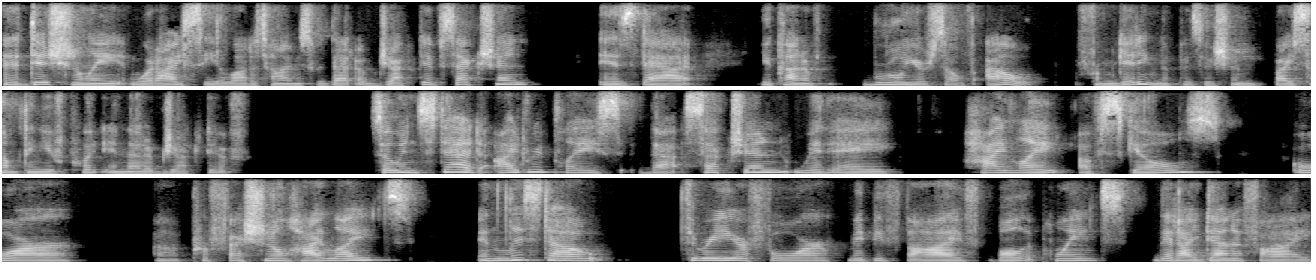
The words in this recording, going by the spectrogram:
Additionally, what I see a lot of times with that objective section is that you kind of rule yourself out from getting the position by something you've put in that objective. So instead, I'd replace that section with a highlight of skills or uh, professional highlights and list out three or four, maybe five bullet points that identify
